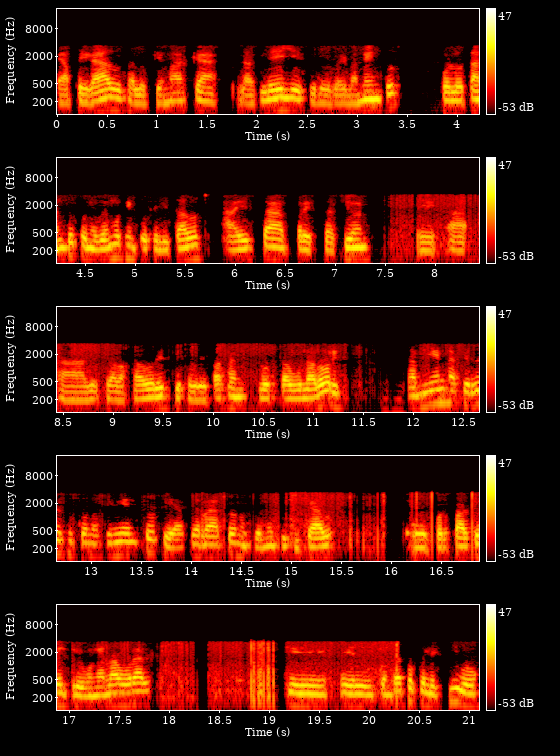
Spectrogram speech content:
apegados a lo que marca las leyes y los reglamentos. Por lo tanto, pues nos vemos imposibilitados a esta prestación eh, a, los trabajadores que sobrepasan los tabuladores. También hacer de su conocimiento que hace rato nos fue notificado eh, por parte del Tribunal Laboral que el contrato colectivo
